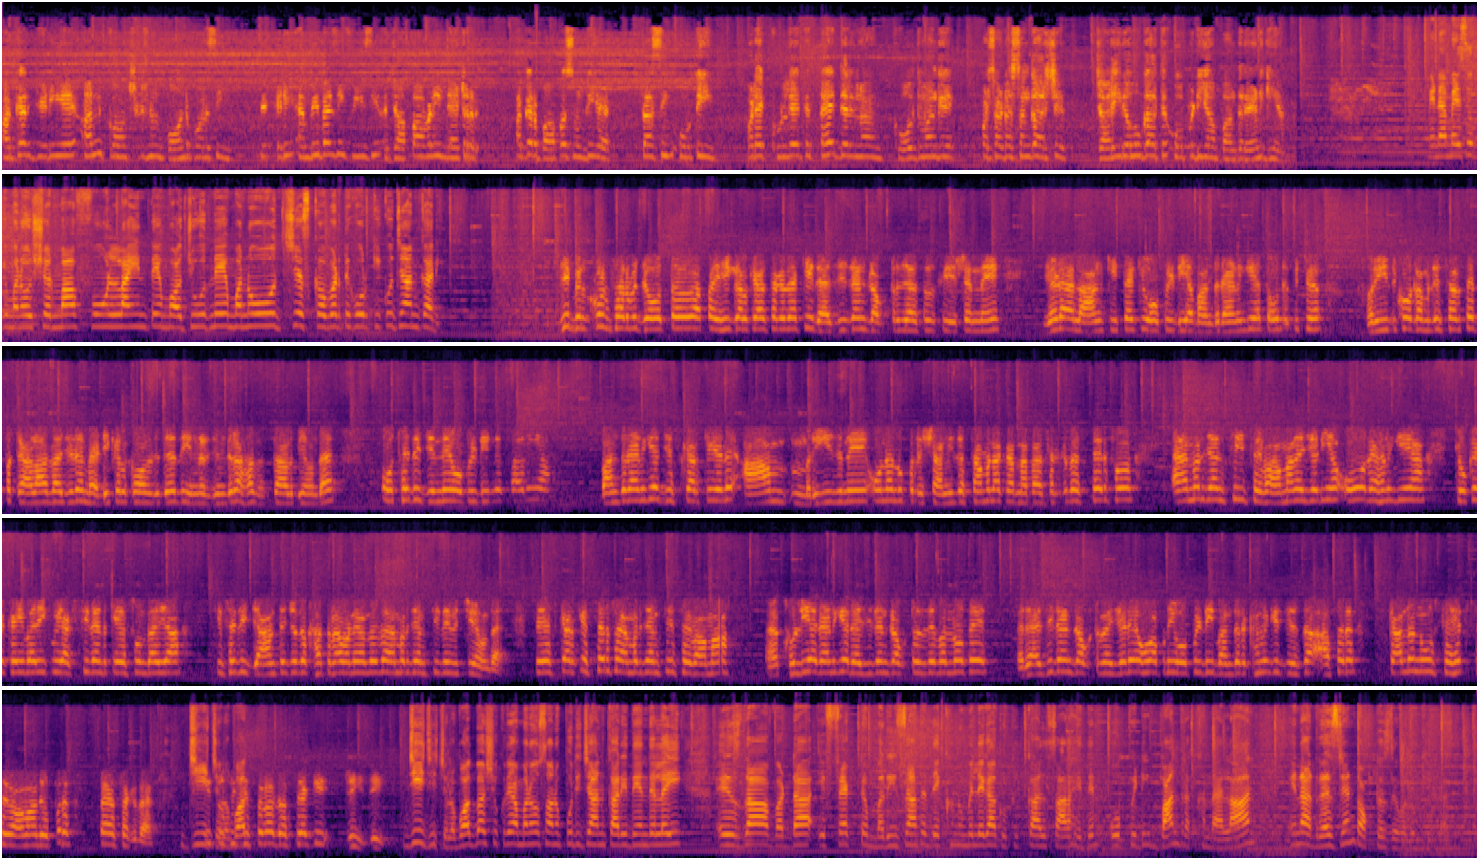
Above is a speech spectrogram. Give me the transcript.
ਅਗਰ ਜਿਹੜੀ ਇਹ ਅਨਕਨਸਟੀਟਿਊਸ਼ਨਲ ਬੌਂਡ ਪਾਲਿਸੀ ਤੇ ਜਿਹੜੀ ਐਮਬੀਬੀਐਸ ਦੀ ਫੀਸ ਦੀ ਅਜਾਪਾ ਵਾਲੀ ਲੈਟਰ ਅਗਰ ਵਾਪਸ ਹੁੰਦੀ ਹੈ, ਤਾਂ ਅਸੀਂ ਓਟੀ ਬੜੇ ਖੁੱਲੇ ਤੇ ਤਹਿ ਦਿਲ ਨਾਲ ਖੋਲ ਦੇਵਾਂਗੇ, ਪਰ ਸਾਡਾ ਸੰਘਰਸ਼ ਜਾਰੀ ਰਹੂਗਾ ਤੇ ਓਪੀਡੀਆਂ ਬੰਦ ਰਹਿਣਗੀਆਂ। ਮੇਰਾ ਮੇਰੇ ਸੋ ਮਨੋਜ ਸ਼ਰਮਾ ਫੋਨ ਲਾਈਨ ਤੇ ਮੌਜੂਦ ਨੇ ਮਨੋਜ ਇਸ ਖਬਰ ਤੇ ਹੋਰ ਕੀ ਕੁਝ ਜਾਣਕਾਰੀ ਜੀ ਬਿਲਕੁਲ ਸਰਵਜੋਤ ਆਪਾਂ ਇਹੀ ਗੱਲ ਕਹਿ ਸਕਦੇ ਕਿ ਰੈਜ਼ੀਡੈਂਟ ਡਾਕਟਰਜ਼ ਐਸੋਸੀਏਸ਼ਨ ਨੇ ਜਿਹੜਾ ਐਲਾਨ ਕੀਤਾ ਕਿ ਓਪੀਡੀਆਂ ਬੰਦ ਰਹਿਣਗੀਆਂ ਤਾਂ ਉਹਦੇ ਵਿੱਚ ਫਰੀਦਕੋਟ ਅੰਮ੍ਰਿਤਸਰ ਤੇ ਪਟਿਆਲਾ ਦਾ ਜਿਹੜੇ ਮੈਡੀਕਲ ਕਾਲਜ ਦੇ ਅਧੀਨ ਰਜਿੰਦਰਾ ਹਸਪਤਾਲ ਵੀ ਆਉਂਦਾ ਉੱਥੇ ਦੇ ਜਿੰਨੇ ਓਪੀਡੀ ਨੇ ਸਾਰੀਆਂ ਬੰਦ ਰਹਿਣਗੀਆਂ ਜਿਸ ਕਰਕੇ ਜਿਹੜੇ ਆਮ ਮਰੀਜ਼ ਨੇ ਉਹਨਾਂ ਨੂੰ ਪਰੇਸ਼ਾਨੀ ਦਾ ਸਾਹਮਣਾ ਕਰਨਾ ਪੈ ਸਕਦਾ ਸਿਰਫ ਐਮਰਜੈਂਸੀ ਸੇਵਾਵਾਂ ਨੇ ਜਿਹੜੀਆਂ ਉਹ ਰਹਿਣਗੀਆਂ ਕਿਉਂਕਿ ਕਈ ਵਾਰੀ ਕੋਈ ਐਕਸੀਡੈਂਟ ਕੇਸ ਹੁੰਦਾ ਜਾਂ ਕਿਸੇ ਦੀ ਜਾਨ ਤੇ ਜਦੋਂ ਖਤਰਾ ਬਣਿਆ ਹੁੰਦਾ ਤਾਂ ਐਮਰਜੈਂਸੀ ਦੇ ਵਿੱਚ ਹੀ ਆਉਂਦਾ ਹੈ। ਤੇ ਇਸ ਕਰਕੇ ਸਿਰਫ ਐਮਰਜੈਂਸੀ ਸੇਵਾਵਾਂ ਅ, ਖੁੱਲੀਆਂ ਰਹਿਣਗੀਆਂ ਰੈਜ਼ੀਡੈਂਟ ਡਾਕਟਰਸ ਦੇ ਵੱਲੋਂ ਤੇ ਰੈਜ਼ੀਡੈਂਟ ਡਾਕਟਰ ਨੇ ਜਿਹੜੇ ਉਹ ਆਪਣੀ ਓਪੀਡੀ ਬੰਦ ਰੱਖਣਗੇ ਜਿਸ ਦਾ ਅਸਰ ਕੱਲ ਨੂੰ ਸਿਹਤ ਸੇਵਾਵਾਂ ਦੇ ਉੱਪਰ ਪੈ ਸਕਦਾ ਹੈ ਜੀ, ਚਲੋ, ਬਹੁਤ- ਜਿਸ ਤਰ੍ਹਾਂ ਦੱਸਿਆ ਕਿ ਜੀ ਜੀ। ਜੀ ਜੀ ਚਲੋ ਬਹੁਤ ਬਹੁਤ ਸ਼ੁਕਰੀਆ ਮਨੋਜ ਸਾਨੂੰ ਪੂਰੀ ਜਾਣਕਾਰੀ ਦੇਣ ਦੇ ਲਈ। ਇਸ ਦਾ ਵੱਡਾ ਇਫੈਕਟ ਮਰੀਜ਼ਾਂ ਤੇ ਦੇਖਣ ਨੂੰ ਮਿਲੇਗਾ ਕਿਉਂਕਿ ਕੱਲ ਸਾਰਾ ਹੀ ਦਿਨ ਓਪੀਡੀ ਬੰਦ ਰੱਖਣ ਦਾ ਐਲਾਨ ਇਹਨਾਂ ਰੈਜ਼ੀਡੈਂਟ ਡਾਕਟਰਸ ਦੇ ਵੱਲੋਂ ਕੀਤਾ ਗਿਆ।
